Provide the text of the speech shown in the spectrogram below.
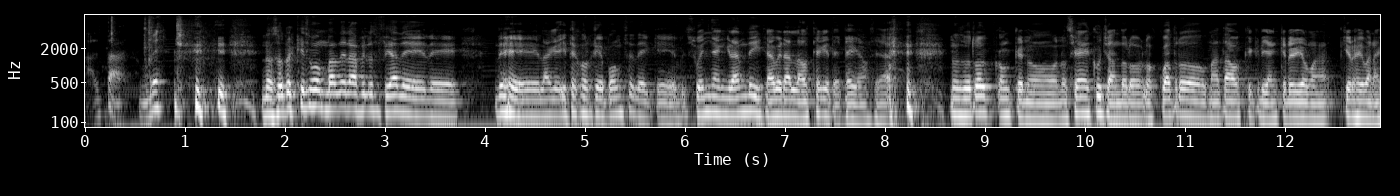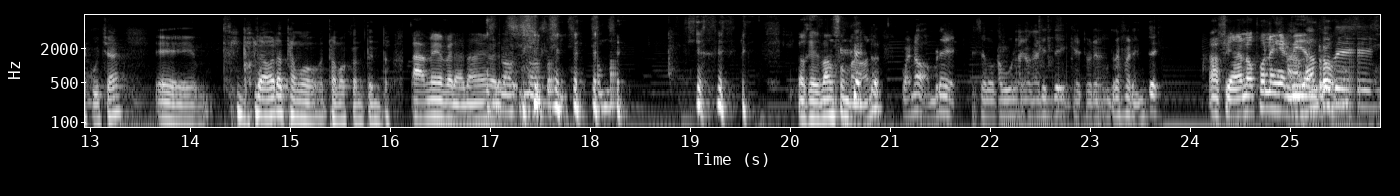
altas, hombre. Nosotros que somos más de la filosofía de, de- de la que dice Jorge Ponce, de que sueña en grande y ya verás la hostia que te pega. O sea, nosotros con que nos, nos sigan escuchando los, los cuatro matados que creían que, nos iban a- que nos iban a escuchar, eh, por ahora estamos, estamos contentos. También es verdad, también es no, verdad. no son- son más- Los que van fumados, ¿no? Bueno, hombre, ese vocabulario que, que tú eres un referente. Al final nos ponen el vídeo en rojo. de.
